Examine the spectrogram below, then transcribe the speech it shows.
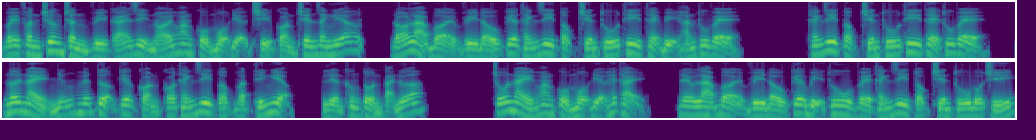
Về phần trương trần vì cái gì nói hoang cổ mộ địa chỉ còn trên danh nghĩa, đó là bởi vì đầu kia thánh di tộc chiến thú thi thể bị hắn thu về. Thánh di tộc chiến thú thi thể thu về, nơi này những huyễn tượng kia còn có thánh di tộc vật thí nghiệm, liền không tồn tại nữa. Chỗ này hoang cổ mộ địa hết thảy, đều là bởi vì đầu kia bị thu về thánh di tộc chiến thú bố trí.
